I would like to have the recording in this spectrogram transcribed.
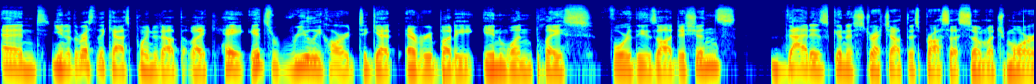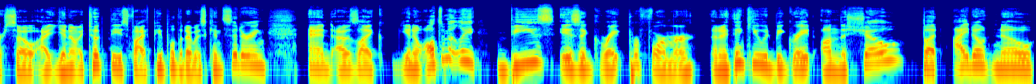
And you know the rest of the cast pointed out that like hey it's really hard to get everybody in one place for these auditions that is going to stretch out this process so much more. So I, you know, I took these five people that I was considering and I was like, you know, ultimately Bees is a great performer and I think he would be great on the show, but I don't know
